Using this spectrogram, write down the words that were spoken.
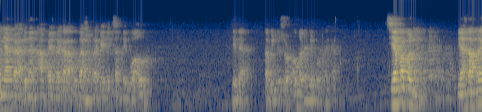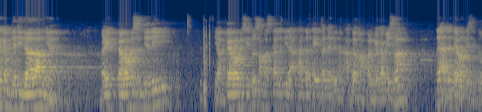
menyangka dengan apa yang mereka lakukan mereka itu bisa menipu Allah. Tidak, tapi justru Allah yang menipu mereka. Siapa pun di antara mereka menjadi dalangnya, baik teroris sendiri yang teroris itu sama sekali tidak ada kaitannya dengan agama, apalagi agama Islam. Tidak ada teroris itu.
